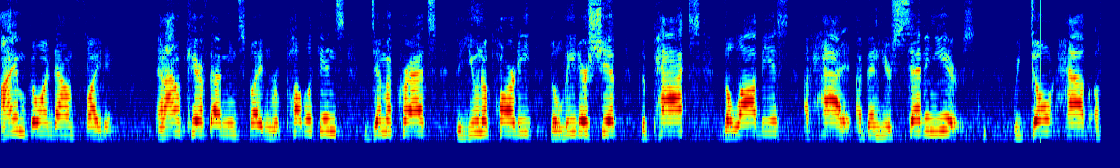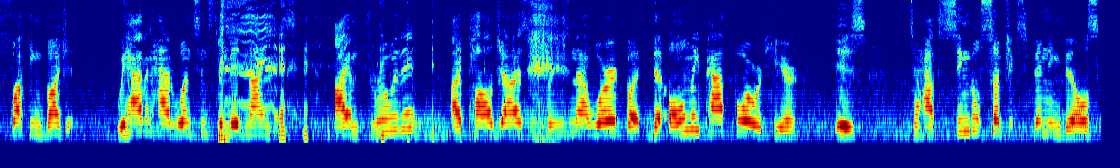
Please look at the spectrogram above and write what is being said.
I am going down fighting. And I don't care if that means fighting Republicans, Democrats, the Uniparty, the leadership, the PACs, the lobbyists. I've had it. I've been here seven years. We don't have a fucking budget. We haven't had one since the mid 90s. I am through with it. I apologize for using that word, but the only path forward here is to have single subject spending bills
